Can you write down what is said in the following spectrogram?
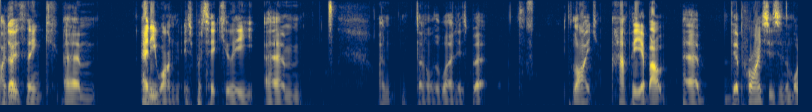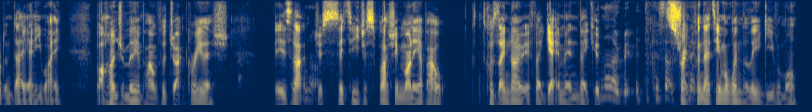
I don't think um, anyone is particularly. Um, I don't know what the word is, but like happy about uh, the prices in the modern day anyway. But 100 million pound for Jack Grealish is that just City just splashing money about because they know if they get him in, they could no, because strengthen the their team and win the league even more.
